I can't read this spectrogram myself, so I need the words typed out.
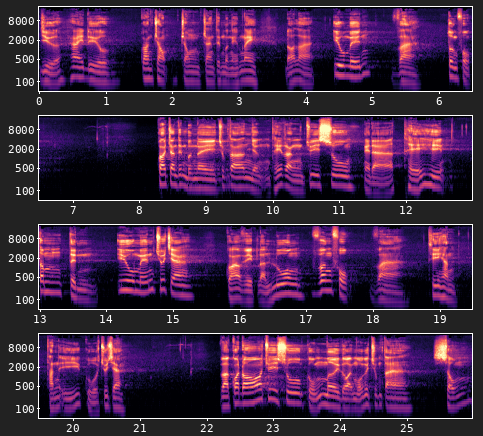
giữa hai điều quan trọng trong trang tin mừng ngày hôm nay, đó là yêu mến và tuân phục. Qua trang tin mừng này, chúng ta nhận thấy rằng Chúa Giêsu ngài đã thể hiện tâm tình yêu mến Chúa Cha qua việc là luôn vâng phục và thi hành thánh ý của Chúa Cha. Và qua đó Chúa Giêsu cũng mời gọi mỗi người chúng ta sống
